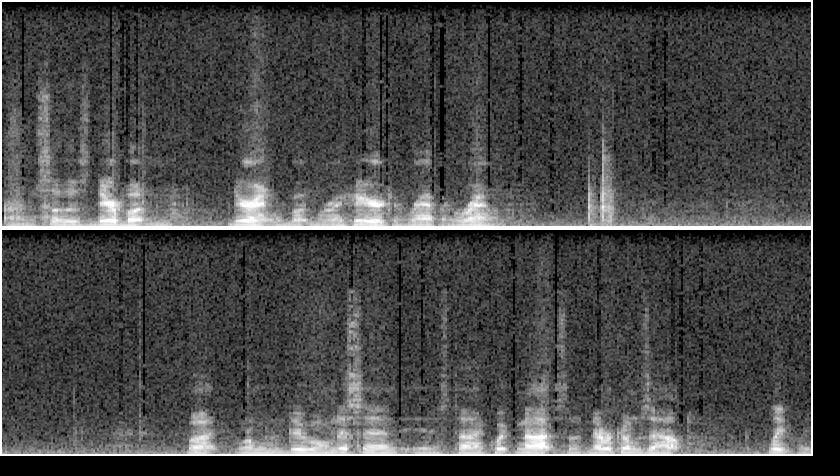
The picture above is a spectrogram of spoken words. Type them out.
And so this deer button, deer antler button right here to wrap it around. But what I'm going to do on this end is tie a quick knot so it never comes out completely.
